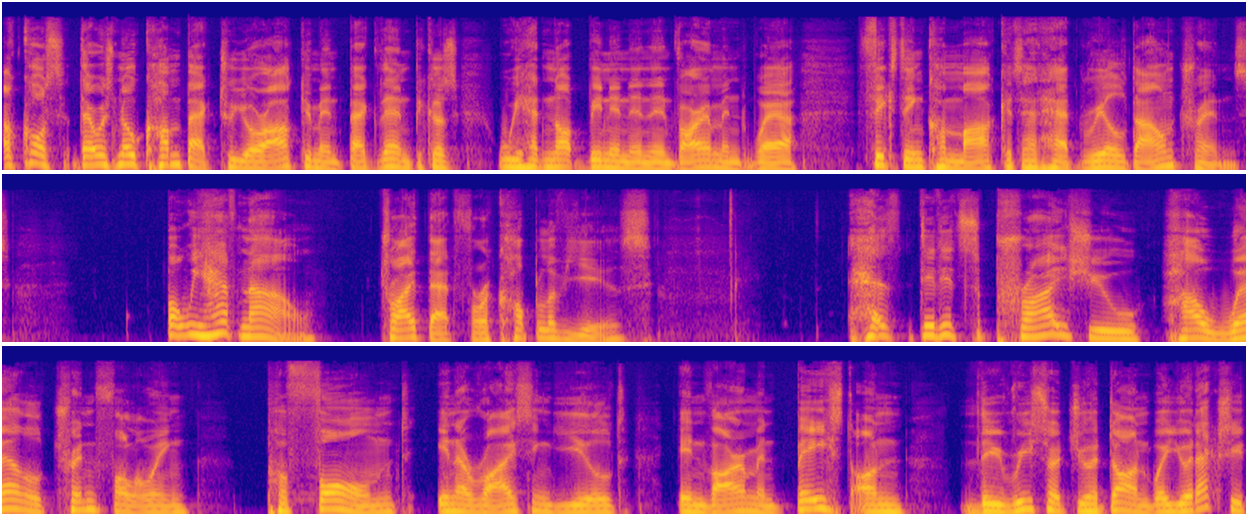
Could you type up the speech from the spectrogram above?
Of course, there was no comeback to your argument back then because we had not been in an environment where fixed income markets had had real downtrends. But we have now tried that for a couple of years. has did it surprise you how well trend following performed in a rising yield environment based on the research you had done, where you had actually,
